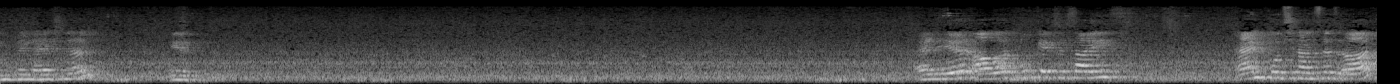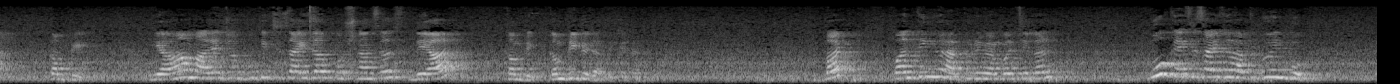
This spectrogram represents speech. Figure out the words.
International Airport. And here our book exercise and question answers are complete. यहाँ हमारे जो बुक एक्सरसाइज और question answers they are complete complete हो जाते children but one thing you have to remember children book exercise you have to do in book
